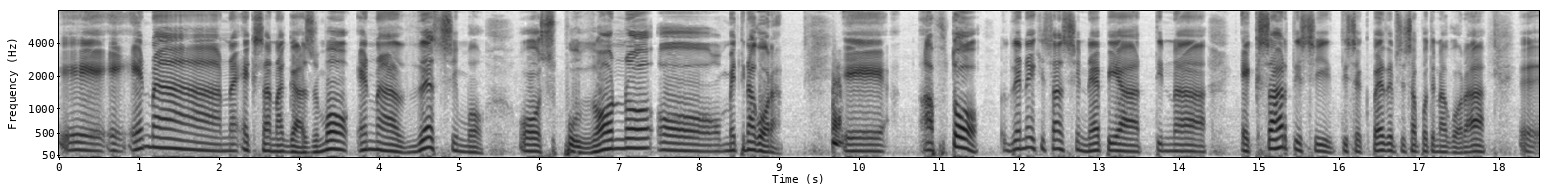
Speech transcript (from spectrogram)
ε, ε, ένα εξαναγκασμό, ένα δέσιμο ο σπουδών με την αγορά. Ε, αυτό δεν έχει σαν συνέπεια την εξάρτηση της εκπαίδευσης από την αγορά ε,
